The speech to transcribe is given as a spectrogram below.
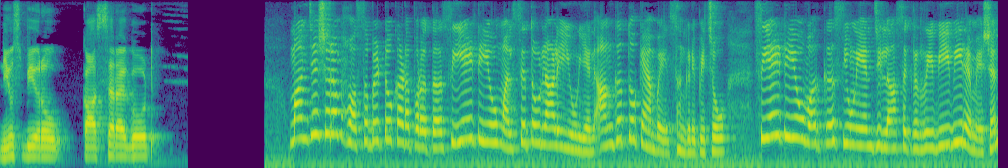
News bureau Kasaragod. മഞ്ചേശ്വരം ഹൊസബെട്ടു കടപ്പുറത്ത് സി ഐ ടി യു മത്സ്യത്തൊഴിലാളി യൂണിയൻ അംഗത്വ ക്യാമ്പയിൻ സംഘടിപ്പിച്ചു. C I T U workers union ജില്ലാ സെക്രട്ടറി വി വി രമേശൻ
